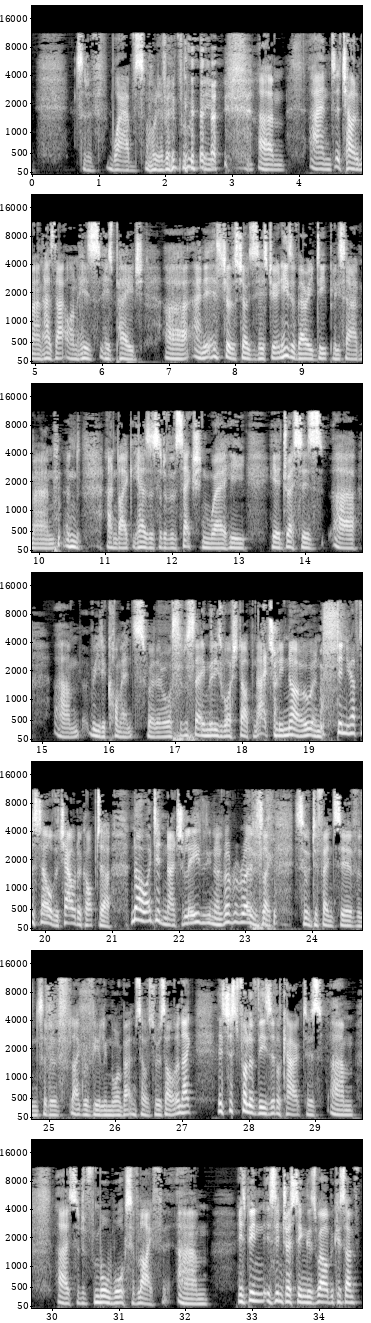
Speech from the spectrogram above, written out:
sort of WAVs or whatever it would be. um, and Chowder Man has that on his, his page. Uh, and it just shows his history and he's a very deeply sad man. And, and like he has a sort of a section where he, he addresses, uh, um, reader comments where they're also saying that he's washed up and actually no. And didn't you have to sell the chowder copter? No, I didn't actually, you know, blah, blah, blah. It's like sort of defensive and sort of like revealing more about themselves as a result. And like, it's just full of these little characters, um, uh, sort of from all walks of life. Um, it's been, it's interesting as well because I've,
